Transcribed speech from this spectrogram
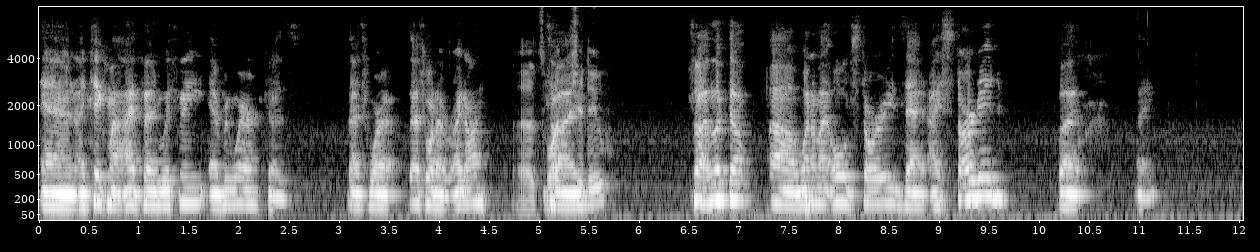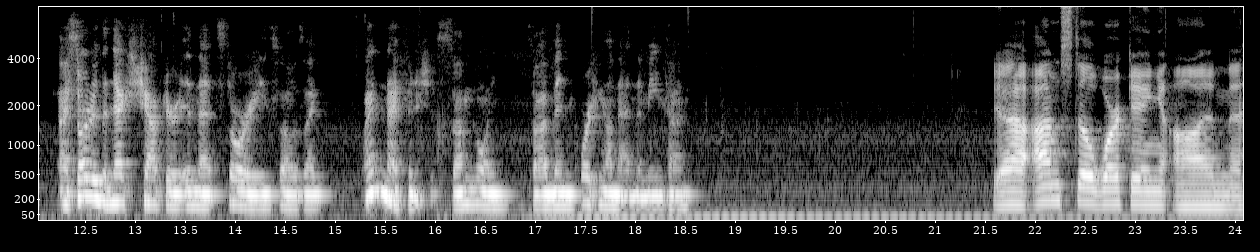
and I take my iPad with me everywhere because that's where I, that's what I write on. That's what so I, you do. So I looked up uh, one of my old stories that I started, but like I started the next chapter in that story. So I was like, why didn't I finish this? So I'm going. So I've been working on that in the meantime. Yeah, I'm still working on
